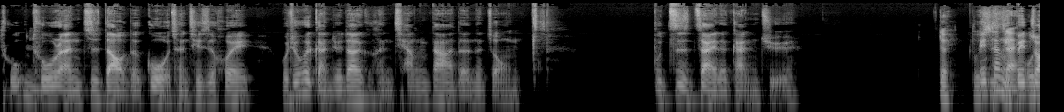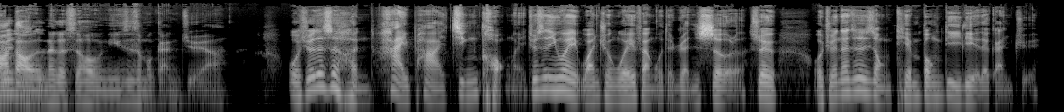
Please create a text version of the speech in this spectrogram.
突突然知道的过程，其实会，我就会感觉到一个很强大的那种不自在的感觉。对，哎，当你被抓到的那个时候，你是什么感觉啊？我觉得是很害怕、惊恐，哎，就是因为完全违反我的人设了，所以我觉得那是一种天崩地裂的感觉，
